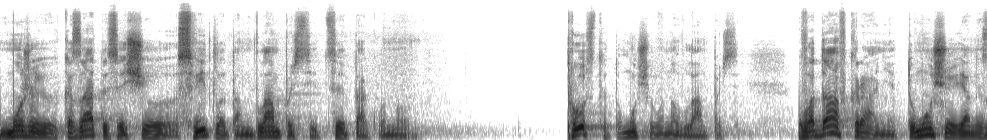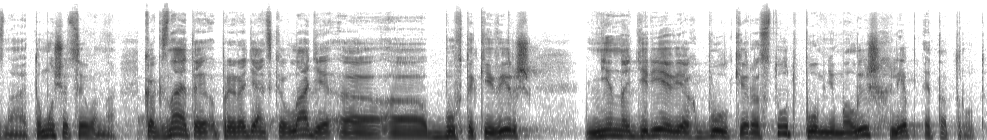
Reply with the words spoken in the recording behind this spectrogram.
може казатися, що світло там в лампочці це так, воно просто тому, що воно в лампочці. Вода в крані, тому що я не знаю, тому що це вона. Як знаєте, при радянській владі е, е, був такий вірш: не на дерев'ях булки ростуть, помни, малиш, хліб – это труд.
